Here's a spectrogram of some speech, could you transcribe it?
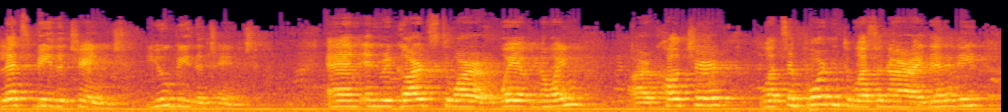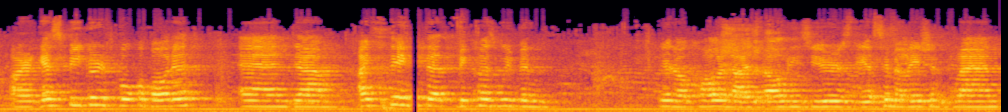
let's be the change, you be the change. And in regards to our way of knowing, our culture, what's important to us in our identity, our guest speaker spoke about it. And um, I think that because we've been, you know, colonized all these years, the assimilation plan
